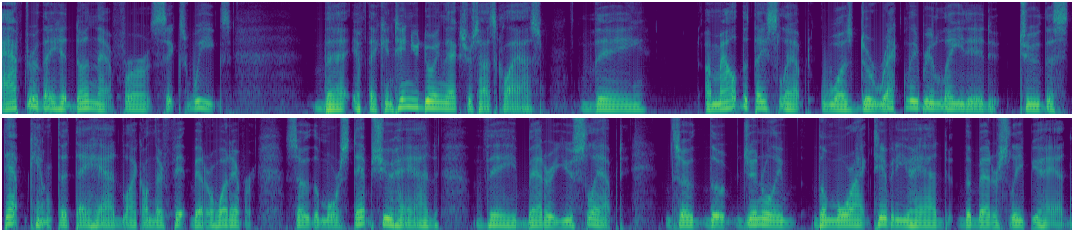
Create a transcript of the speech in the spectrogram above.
after they had done that for six weeks, that if they continued doing the exercise class, the amount that they slept was directly related to the step count that they had, like on their Fitbit or whatever. So the more steps you had, the better you slept so the generally the more activity you had, the better sleep you had.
